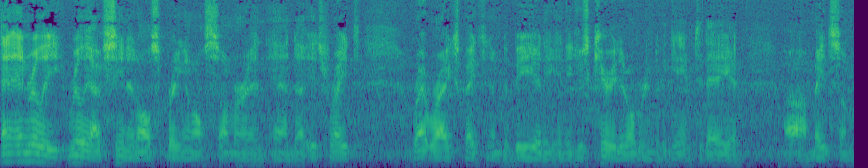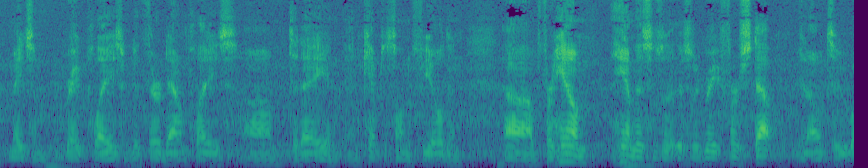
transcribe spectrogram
and, and, really, really, I've seen it all spring and all summer, and, and uh, it's right, right where I expected him to be, and he, and he just carried it over into the game today, and uh, made some made some great plays, some good third down plays um, today, and, and, kept us on the field. And uh, for him, him, this is a, this is a great first step, you know, to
